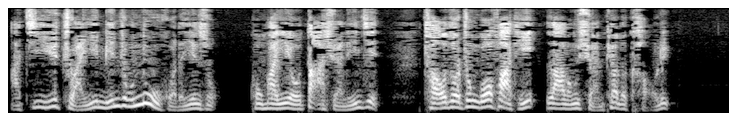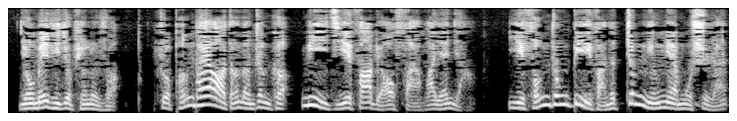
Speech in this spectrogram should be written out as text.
啊，急于转移民众怒火的因素，恐怕也有大选临近。炒作中国话题拉拢选票的考虑，有媒体就评论说：“说蓬佩奥等等政客密集发表反华演讲，以逢中必反的狰狞面目示人，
